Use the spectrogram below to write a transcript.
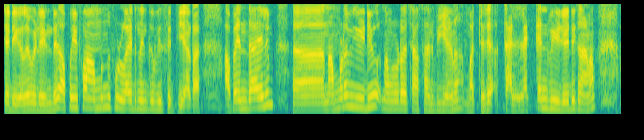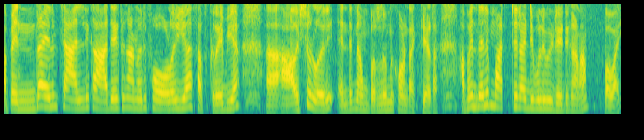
ചെടികൾ ഇവിടെ ഉണ്ട്. അപ്പോൾ ഈ ഫാം ഒന്ന് ഫുള്ളായിട്ട് നിങ്ങൾക്ക് വിസിറ്റ് ചെയ്യാട്ടാ അപ്പോൾ എന്തായാലും നമ്മുടെ വീഡിയോ നമ്മളിവിടെ വെച്ച് അവസാനിപ്പിക്കുകയാണ്. മറ്റൊരു കല്ലക്കൻ വീഡിയോ ആയിട്ട് കാണാം. അപ്പോൾ എന്തായാലും ചാനലിലേക്ക് ആദ്യമായിട്ട് കാണുന്നവർ ഫോളോ ചെയ്യുക സബ്സ്ക്രൈബ് ചെയ്യുക. ആവശ്യമുള്ളവർ എന്റെ നമ്പറിൽ ഒന്ന് കോൺടാക്ട് ചെയ്യാം അപ്പോൾ എന്തായാലും മറ്റൊരു അടിപൊളി വീഡിയോ ആയിട്ട് കാണാം. ബൈ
